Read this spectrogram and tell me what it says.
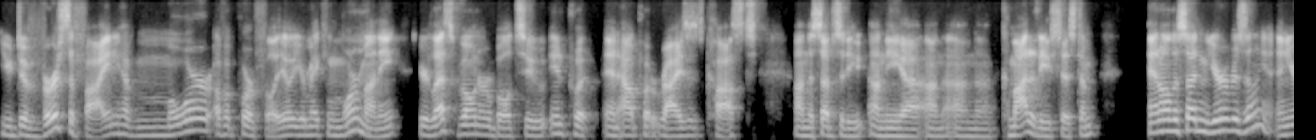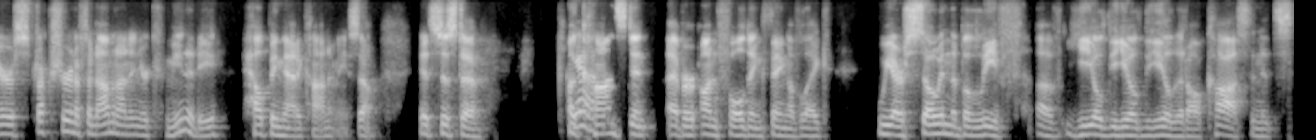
you diversify and you have more of a portfolio. You're making more money. You're less vulnerable to input and output rises costs on the subsidy on the uh, on, on the commodity system. And all of a sudden you're resilient and you're a structure and a phenomenon in your community helping that economy. So it's just a a yeah. constant ever unfolding thing of like we are so in the belief of yield yield yield at all costs. And it's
